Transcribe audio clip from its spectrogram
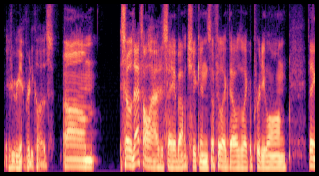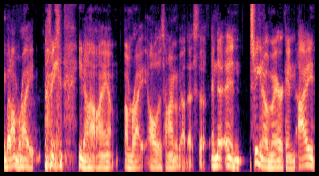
if you're getting pretty close. Um, so that's all I have to say about chickens. I feel like that was like a pretty long thing, but I'm right. I mean, you know how I am. I'm right all the time about that stuff. And the, and speaking of American, I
